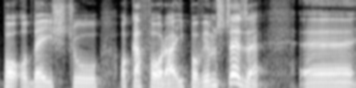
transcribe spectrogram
po odejściu Okafora i powiem szczerze, e,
